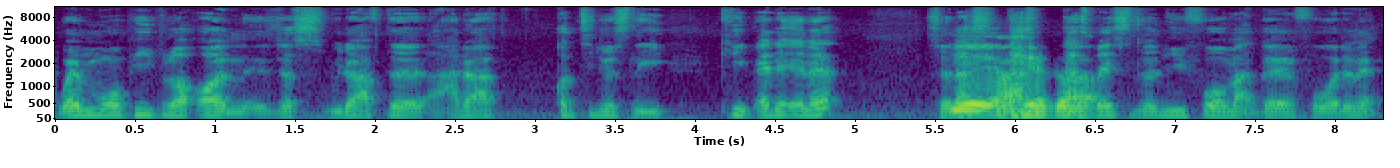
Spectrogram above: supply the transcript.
when more people are on, it's just we don't have to. I don't have to continuously keep editing it. So that's Yeah, that's, hear that's basically the new format going forward, isn't it?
